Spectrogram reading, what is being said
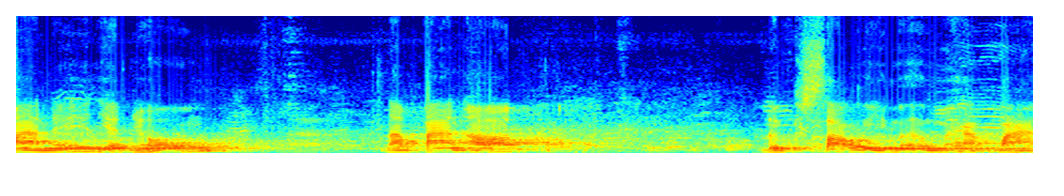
ប៉ានទេញាតិញោមណាប៉ានអត់ដូចខ្សោយមើលមិនអាបាន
